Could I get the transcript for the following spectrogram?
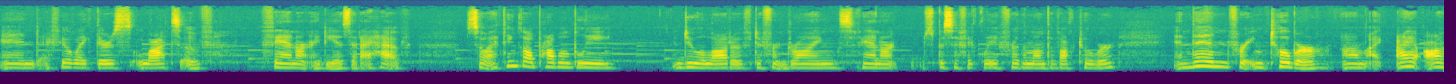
And I feel like there's lots of fan art ideas that I have. So I think I'll probably do a lot of different drawings, fan art specifically for the month of October. And then for Inktober, um, I, I,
